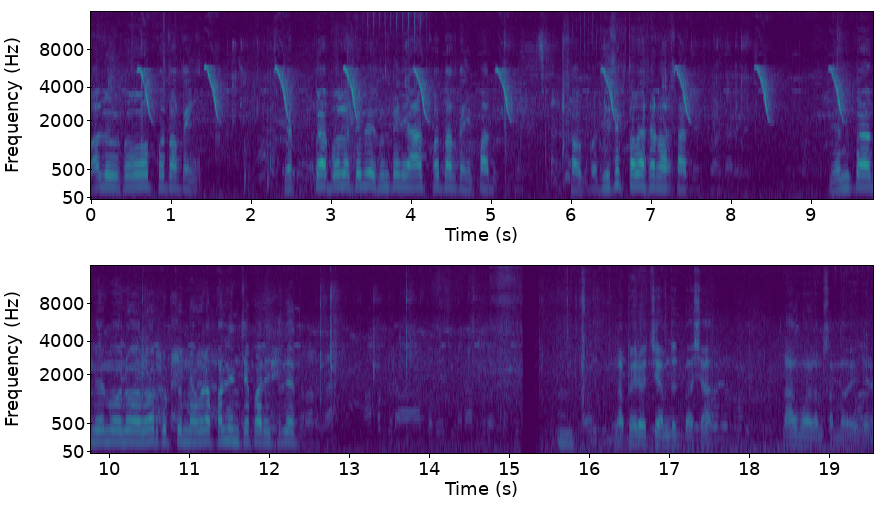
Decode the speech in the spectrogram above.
వాళ్ళు కోతాలుతాయి కొద్దాయి ఎట్ట బోలో తెలిసి ఉంటే కొద్దాయి పాదు విసిక్స్ తవ్వేస్తున్నారు సార్. ఎంత మేము నోరు కుట్టుకున్నా కూడా పల్లించే పరిస్థితి లేదు. నా పేరు వచ్చి అహ్మద్ బాషా. నాగమూలం సంబంధించిన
